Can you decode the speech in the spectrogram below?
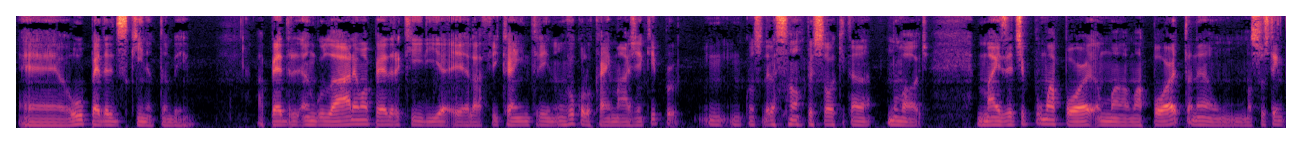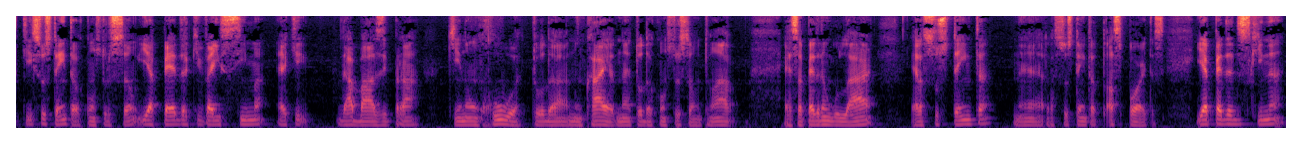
É, ou pedra de esquina também. A pedra angular é uma pedra que iria, ela fica entre, não vou colocar a imagem aqui por, em, em consideração ao pessoal que está no áudio, mas é tipo uma, por, uma, uma porta, né, uma sustenta, que sustenta a construção e a pedra que vai em cima é que dá base para que não rua toda, não caia, né, toda a construção. Então a, essa pedra angular ela sustenta, né, ela sustenta as portas. E a pedra de esquina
